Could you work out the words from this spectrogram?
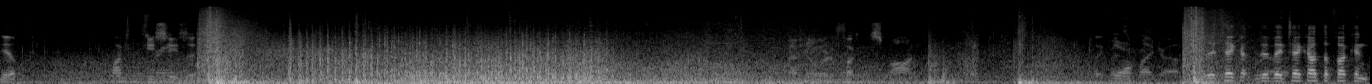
Yep. Watching the He stream. sees it. I have nowhere to fucking spawn. Wait for Yeah. the supply drop. Did they take? Did they take out the fucking?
